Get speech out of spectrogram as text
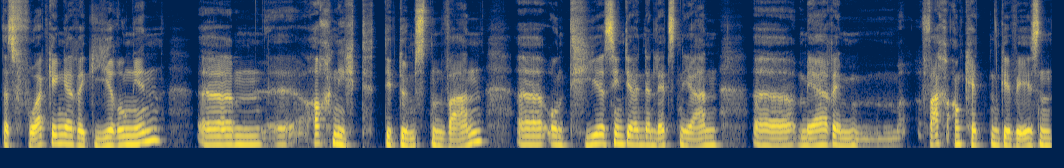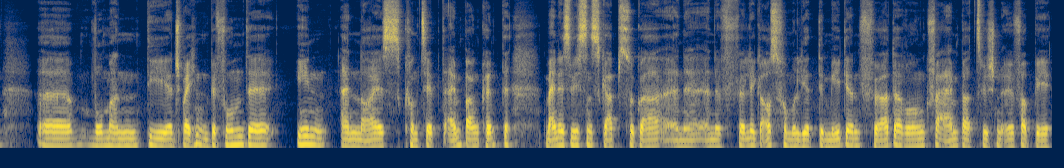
dass Vorgängerregierungen ähm, äh, auch nicht die dümmsten waren, äh, und hier sind ja in den letzten Jahren äh, mehrere Fachenqueten gewesen, äh, wo man die entsprechenden Befunde in ein neues Konzept einbauen könnte. Meines Wissens gab es sogar eine, eine völlig ausformulierte Medienförderung vereinbart zwischen ÖVP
